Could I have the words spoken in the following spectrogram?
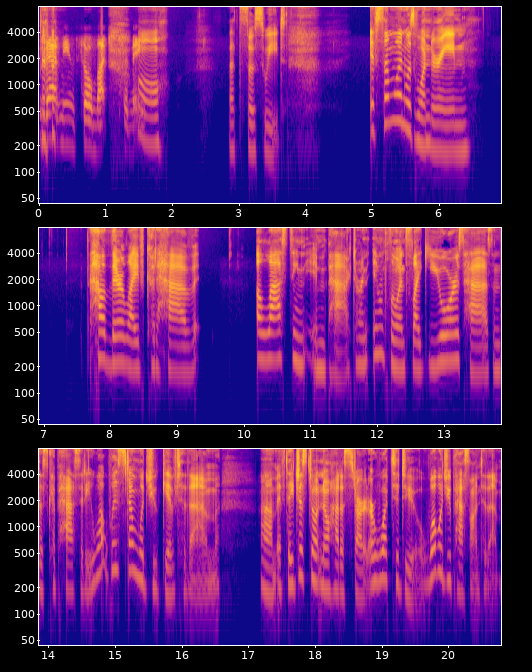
that means so much to me. Oh. That's so sweet. If someone was wondering how their life could have a lasting impact or an influence like yours has in this capacity, what wisdom would you give to them um, if they just don't know how to start or what to do? What would you pass on to them?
